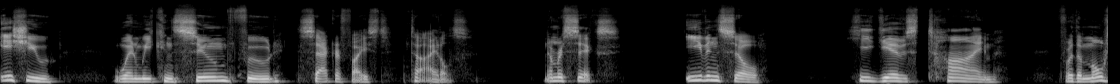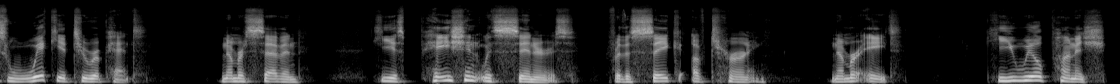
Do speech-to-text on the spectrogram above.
issue when we consume food sacrificed to idols. Number six, even so, he gives time for the most wicked to repent. Number seven, he is patient with sinners for the sake of turning. Number eight, he will punish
